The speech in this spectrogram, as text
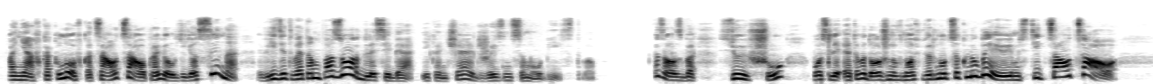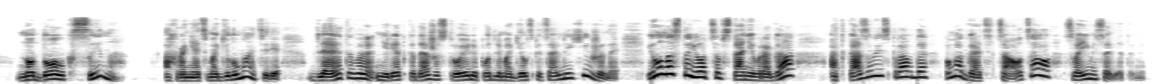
поняв, как ловко Цао-Цао провел ее сына, видит в этом позор для себя и кончает жизнь самоубийством. Казалось бы, Сюйшу после этого должен вновь вернуться к Любею и мстить Цао-Цао. Но долг сына — охранять могилу матери. Для этого нередко даже строили подле могил специальные хижины, и он остается в стане врага, отказываясь, правда, помогать Цао-Цао своими советами.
